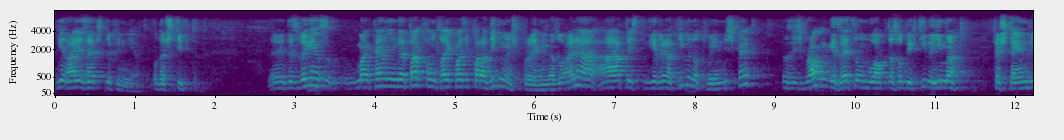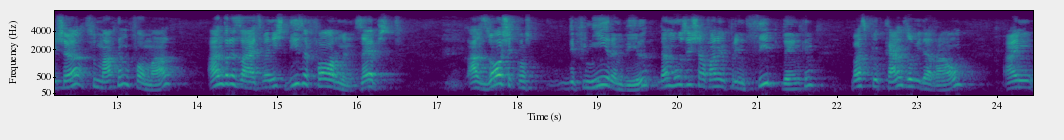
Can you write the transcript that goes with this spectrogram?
die Reihe selbst definiert oder stiftet. Äh, deswegen, man kann in der Tat von zwei quasi Paradigmen sprechen. Also eine Art ist die relative Notwendigkeit, also ich brauche Gesetze, um überhaupt das Objektive immer verständlicher zu machen, formal. Andererseits, wenn ich diese Formen selbst als solche definieren will, dann muss ich auf ein Prinzip denken, was für Kant so wie der Raum ein,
